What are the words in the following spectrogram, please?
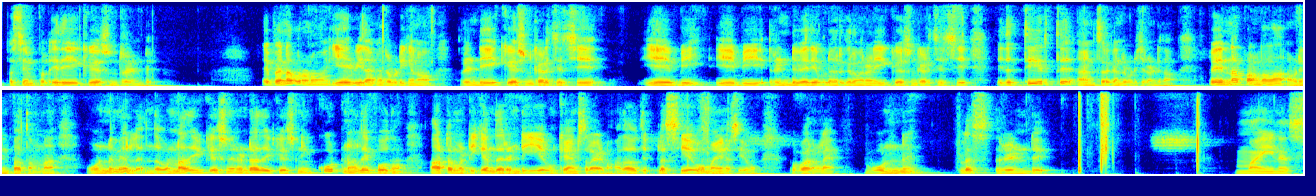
இப்போ சிம்பிள் இது ஈக்குவேஷன் ரெண்டு. இப்போ என்ன பண்ணணும்? ஏபி தான் கண்டுபிடிக்கணும். ரெண்டு ஈக்குவேஷன் கிடச்சிருச்சு. ஏபி ஏபி ரெண்டு வேரியபிளாக இருக்கிற மாதிரியான ஈக்குவேஷன் கிடச்சிருச்சு. இதை தீர்த்து ஆன்சரை கண்டுபிடிச்சிட வேண்டியதான் இப்போ என்ன பண்ணலாம் அப்படின்னு பார்த்தோம்னா ஒன்றுமே இல்லை. இந்த ஒன்றாவது ஈக்குவேஷனையும் ரெண்டாவது ஈக்குவேஷனையும் கூட்டினாலே போதும். ஆட்டோமேட்டிக்காக இந்த ரெண்டு ஏவும் கேன்சல் ஆகிடும் அதாவது ப்ளஸ் ஏவும் மைனஸ் ஏவும் இப்போ பாருங்களேன். ஒன்று ப்ளஸ் ரெண்டு minus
